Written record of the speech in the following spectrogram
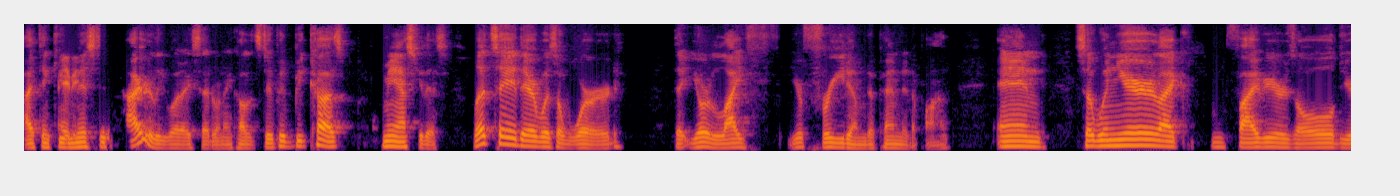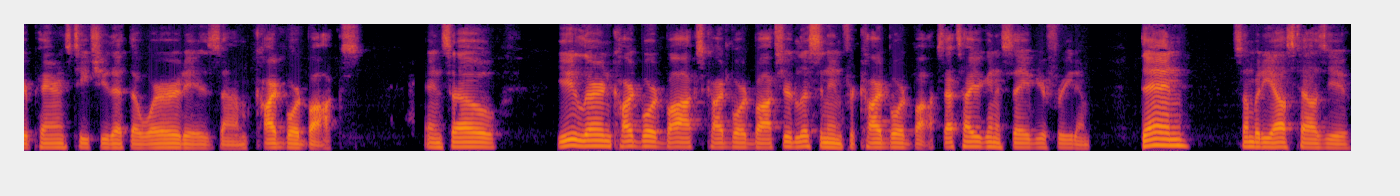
I think you Maybe. missed entirely what I said when I called it stupid because let me ask you this. Let's say there was a word that your life your freedom depended upon. And so when you're like five years old, your parents teach you that the word is um, cardboard box. And so you learn cardboard box, cardboard box. You're listening for cardboard box. That's how you're going to save your freedom. Then somebody else tells you,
